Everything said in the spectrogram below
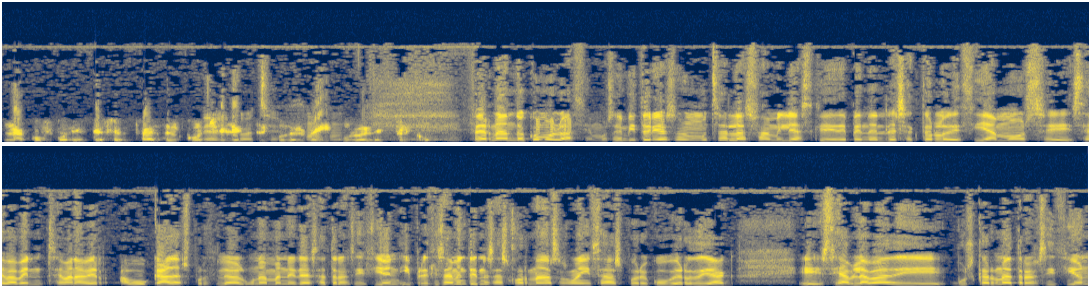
la componente central del coche eléctrico, del vehículo eléctrico. Fernando, ¿cómo lo hacemos? En Vitoria son muchas las familias que dependen del sector, lo decíamos, eh, se, va se, van a ver abocadas, por decirlo de alguna manera, a esa transición y precisamente en esas jornadas organizadas por Ecoverdeac eh, se hablaba de buscar una transición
